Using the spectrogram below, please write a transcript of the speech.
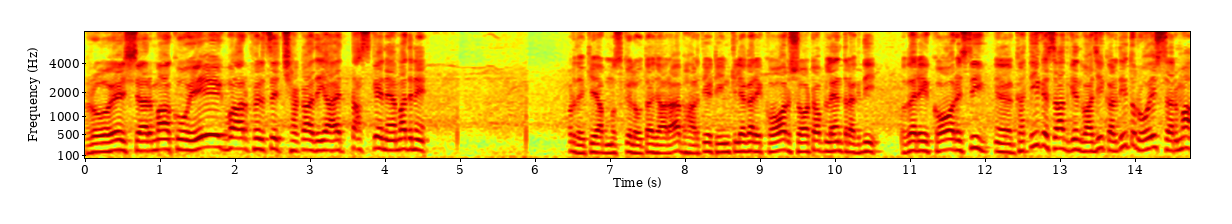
रोहित शर्मा को एक बार फिर से छका दिया है तस्किन अहमद ने। और देखिए, अब मुश्किल होता जा रहा है भारतीय टीम के लिए। अगर एक और शॉर्ट ऑफ़ लेंथ रख दी, अगर एक और इसी गति के साथ गेंदबाजी कर दी तो रोहित शर्मा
